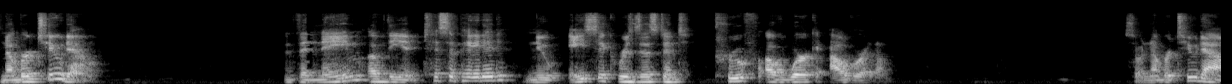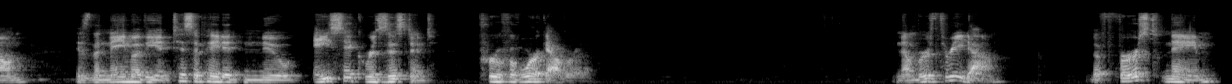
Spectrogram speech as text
Number two down. The name of the anticipated new ASIC resistant proof of work algorithm. So number two down is the name of the anticipated new ASIC resistant proof of work algorithm. Number three down, the first name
